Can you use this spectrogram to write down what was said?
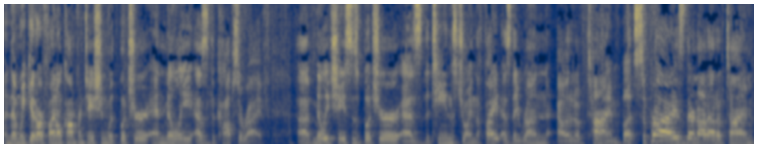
and then we get our final confrontation with Butcher and Millie as the cops arrive. Uh, Millie chases Butcher as the teens join the fight as they run out of time. But surprise, they're not out of time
